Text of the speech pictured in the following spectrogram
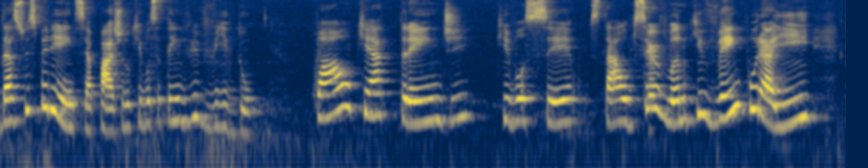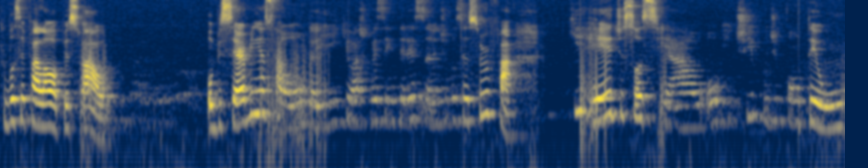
Da sua experiência, parte do que você tem vivido, qual que é a trend que você está observando, que vem por aí, que você fala, ó, oh, pessoal, observem essa onda aí, que eu acho que vai ser interessante você surfar. Que rede social ou que tipo de conteúdo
